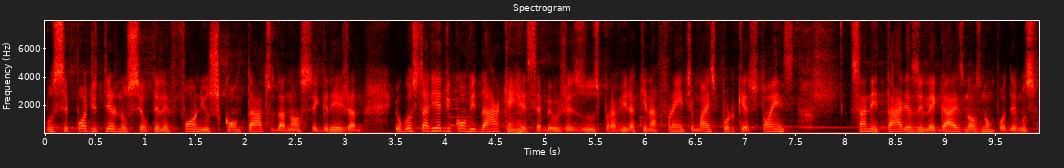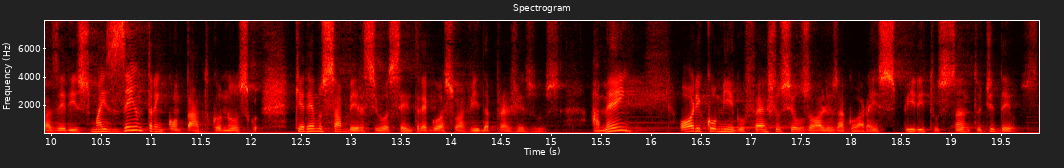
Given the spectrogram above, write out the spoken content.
você pode ter no seu telefone os contatos da nossa igreja. Eu gostaria de convidar quem recebeu Jesus para vir aqui na frente, mas por questões sanitárias e legais nós não podemos fazer isso. Mas entre em contato conosco. Queremos saber se você entregou a sua vida para Jesus. Amém? Ore comigo, feche os seus olhos agora. Espírito Santo de Deus.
